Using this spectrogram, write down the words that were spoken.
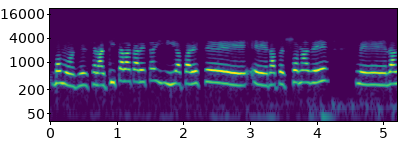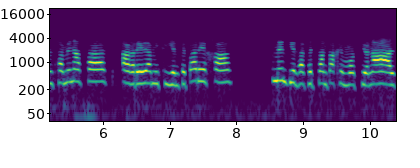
vamos, eh, se la quita la careta y aparece eh, la persona de me lanza amenazas, agrede a mi siguiente pareja, me empieza a hacer chantaje emocional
